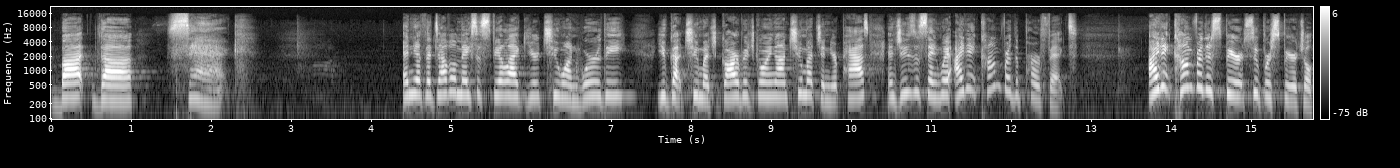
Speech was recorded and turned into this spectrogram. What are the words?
but the sick. And yet the devil makes us feel like you're too unworthy. You've got too much garbage going on, too much in your past. And Jesus is saying, Wait, I didn't come for the perfect. I didn't come for the spirit, super spiritual.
